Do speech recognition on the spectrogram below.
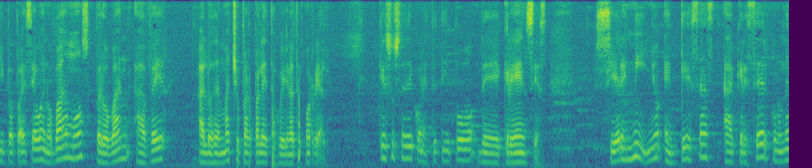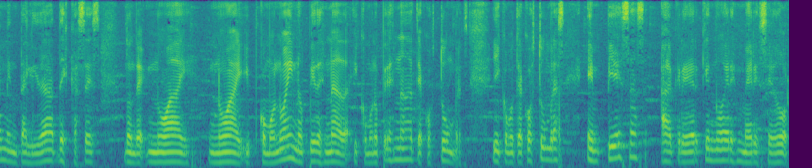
Y papá decía, bueno, vamos, pero van a ver a los demás chupar paletas, porque yo no tengo real. ¿Qué sucede con este tipo de creencias? Si eres niño, empiezas a crecer con una mentalidad de escasez, donde no hay, no hay, y como no hay, no pides nada, y como no pides nada, te acostumbras, y como te acostumbras, empiezas a creer que no eres merecedor.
